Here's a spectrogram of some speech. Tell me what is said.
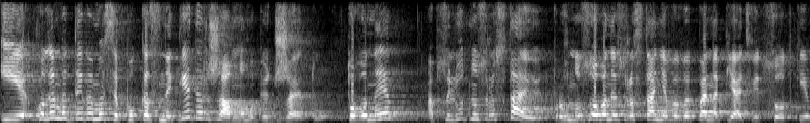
І коли ми дивимося показники державного бюджету, то вони абсолютно зростають. Прогнозоване зростання ВВП на 5%,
